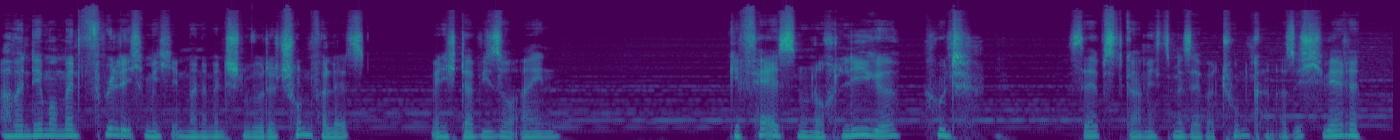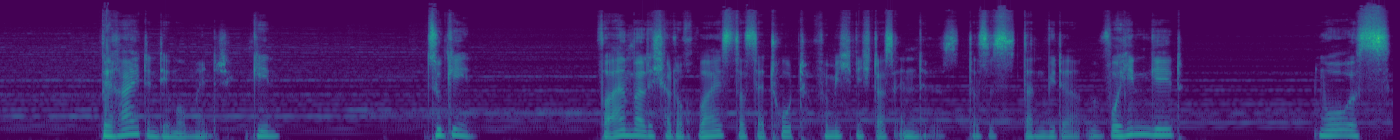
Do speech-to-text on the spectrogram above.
Aber in dem Moment fühle ich mich in meiner Menschenwürde schon verletzt, wenn ich da wie so ein Gefäß nur noch liege und selbst gar nichts mehr selber tun kann. Also ich wäre bereit in dem Moment gehen, zu gehen. Vor allem, weil ich halt auch weiß, dass der Tod für mich nicht das Ende ist. Dass es dann wieder wohin geht, wo es,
